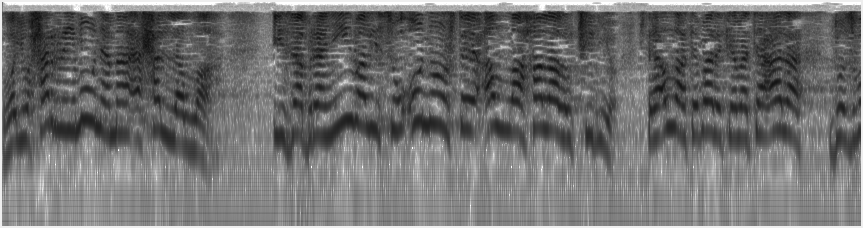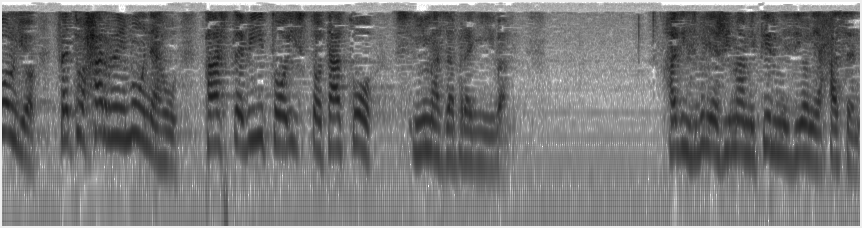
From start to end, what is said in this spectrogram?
Wa yuharrimuna ma ahalla Allah i zabranjivali su ono što je Allah halal učinio što je Allah tebareke wa ta'ala dozvolio. Fetuharrimunehu pa ste vi to isto tako s njima zabranjivali. Hadis bilježi imam i tirmizi on je hasen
